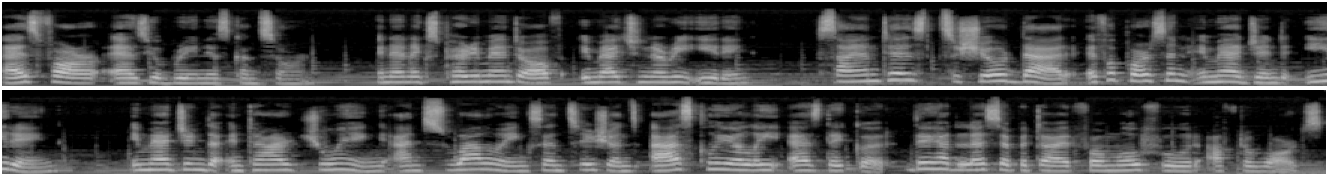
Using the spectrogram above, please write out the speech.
as far as your brain is concerned. In an experiment of imaginary eating, Scientists showed that if a person imagined eating, imagined the entire chewing and swallowing sensations as clearly as they could, they had less appetite for more food afterwards.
